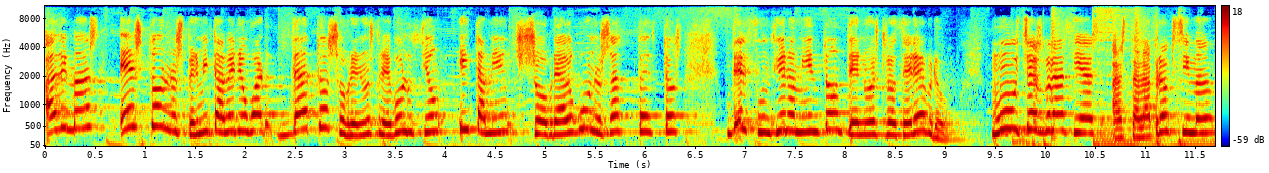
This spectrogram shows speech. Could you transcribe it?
Además, esto nos permite averiguar datos sobre nuestra evolución y también sobre algunos aspectos del funcionamiento de nuestro cerebro. Muchas gracias, hasta la próxima.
